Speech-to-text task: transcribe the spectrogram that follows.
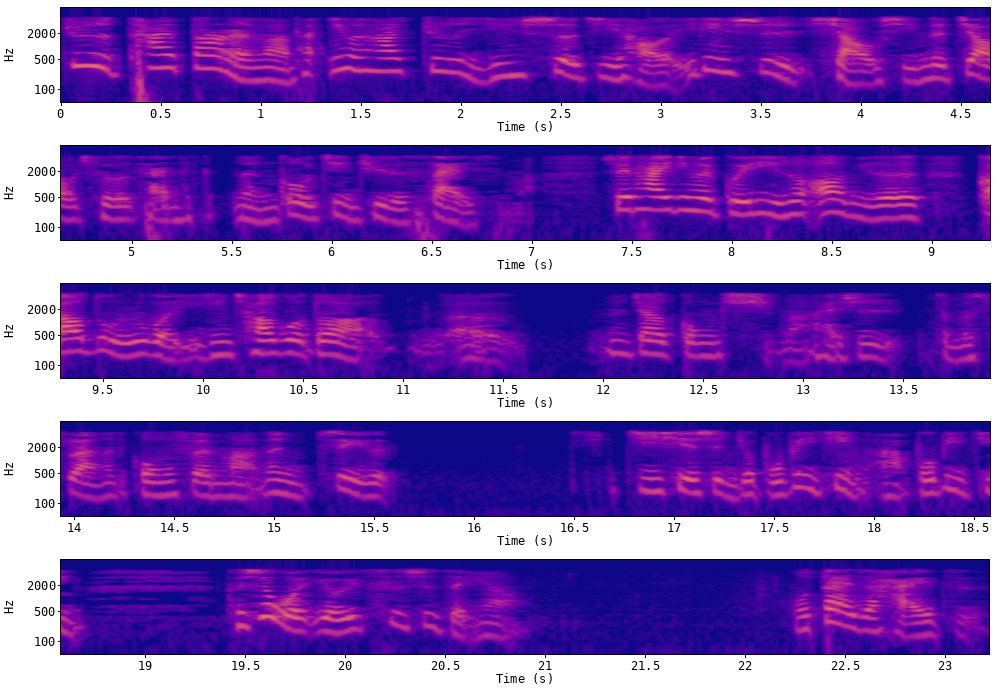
就是它当然了，它因为它就是已经设计好了，一定是小型的轿车才能能够进去的 size 嘛，所以它一定会规定说，哦，你的高度如果已经超过多少，呃，那叫公尺吗，还是怎么算？那公分嘛？那你这个机械式你就不必进啊，不必进。可是我有一次是怎样？我带着孩子，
